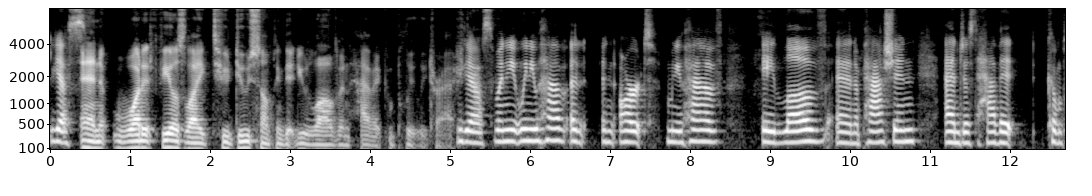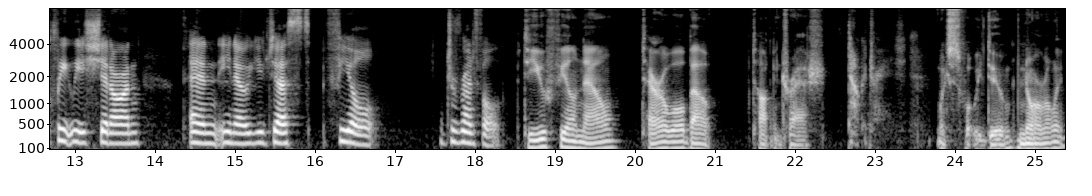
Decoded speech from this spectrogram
Yes. and what it feels like to do something that you love and have it completely trashed. Yes, when you when you have an an art, when you have a love and a passion and just have it completely shit on and you know, you just feel dreadful. Do you feel now terrible about talking trash, Talking trash. which is what we do normally?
